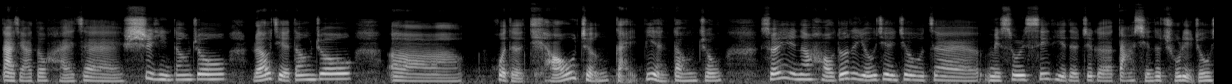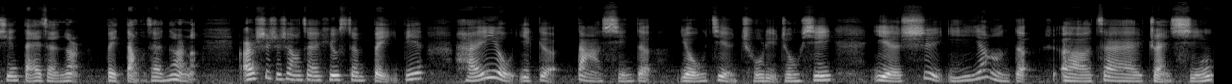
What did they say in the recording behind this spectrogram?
大家都还在适应当中、了解当中，呃，或者调整改变当中，所以呢，好多的邮件就在 Missouri City 的这个大型的处理中心待在那儿。被挡在那儿呢，而事实上，在 Houston 北边还有一个大型的邮件处理中心，也是一样的，呃，在转型，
